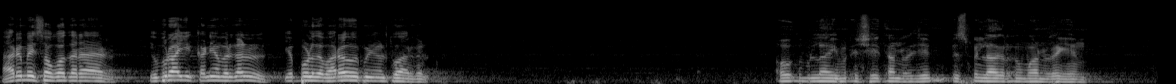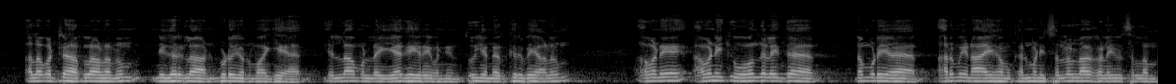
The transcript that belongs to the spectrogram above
அருமை சகோதரர் இப்ராஹிம் கனி அவர்கள் இப்பொழுது வரவேற்பு நிறுத்துவார்கள் அவுதுபுல்லாஹிம் ஷைதான் ரஜீம். பிஸ்மில்லாஹ் ரஹ்மான் ரஹீம். அளவற்ற அருளாளனும் நிகரிலா அன்புடையனுமாகிய எல்லாம் உள்ள ஏக இறைவனின் தூய நற்கிருபையாலும் அவனே அவனுக்கு உகந்தளித்த நம்முடைய அருமை நாயகம் கண்மணி ஸல்லல்லாஹு அலைவு வஸல்லம்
